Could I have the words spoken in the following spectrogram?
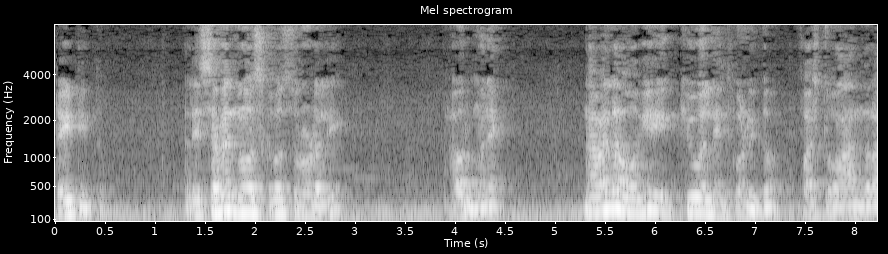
ಟೈಟ್ ಇತ್ತು. ಅಲ್ಲಿ ಸೆವೆನ್ ರೋಸ್ ಕೋಸ್ ರೋಡ್ ಅಲ್ಲಿ ಅವ್ರ ಮನೆ. ನಾವೆಲ್ಲ ಹೋಗಿ ಕ್ಯೂ ಅಲ್ಲಿ ನಿಂತ್ಕೊಂಡಿದ್ದು. ಫಸ್ಟ್ ಆಂಧ್ರ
